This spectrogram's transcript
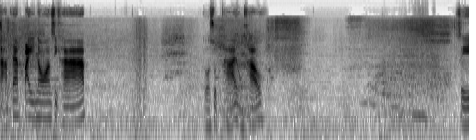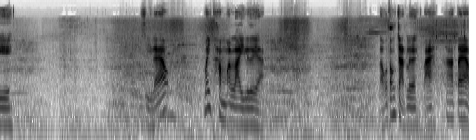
สามแต้มไปนอนสิครับ ตัวสุดท้ายของเขาสี่สี่แล้วไม่ทำอะไรเลยอะ่ะ เราก็ต้องจัดเลยไปห้าแต้ม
